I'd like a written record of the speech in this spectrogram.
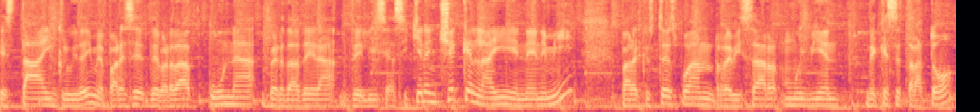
está incluida y me parece de verdad una verdadera delicia. Si quieren, chequenla ahí en Enemy para que ustedes puedan revisar muy bien de qué se trató.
